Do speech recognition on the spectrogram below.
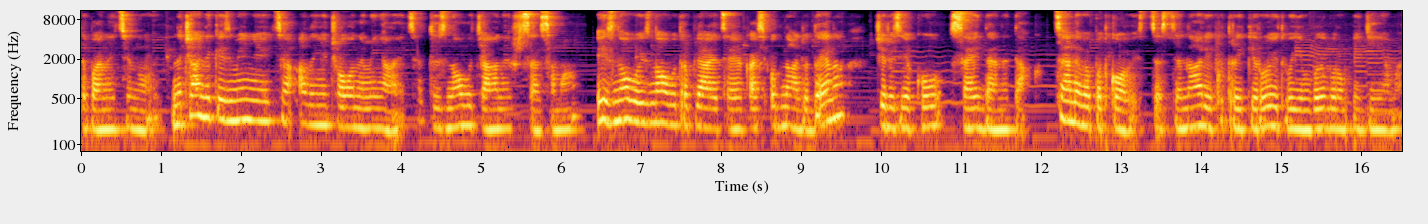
Тебе не цінують. Начальники змінюються, але нічого не міняється. Ти знову тягнеш все сама. І знову і знову трапляється якась одна людина, через яку все йде не так. Це не випадковість, це сценарій, котрий керує твоїм вибором і діями,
